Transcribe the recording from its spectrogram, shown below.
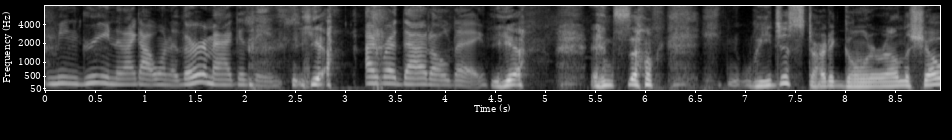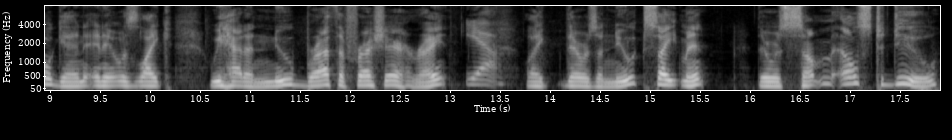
Mean Green and I got one of their magazines. yeah. I read that all day. Yeah. And so we just started going around the show again and it was like we had a new breath of fresh air, right? Yeah, Like there was a new excitement, there was something else to do,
